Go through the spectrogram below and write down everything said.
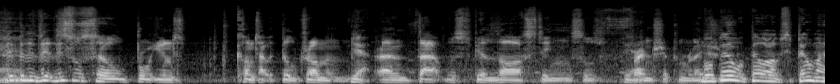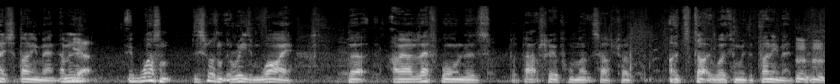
Um, but th- th- this also brought you into contact with Bill Drummond. Yeah. and that was to be a lasting sort of Yeah. friendship and relationship. Well. Bill, Bill obviously Bill managed the Bunnymen. I mean, Yeah. it wasn't this wasn't the reason why, but I mean, I left Warner's about three or four months after I'd, I'd started working with the Bunnymen Mm-hmm.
